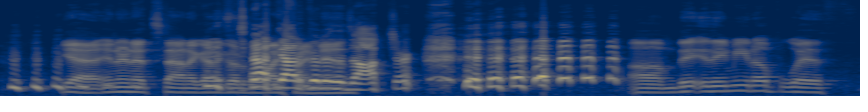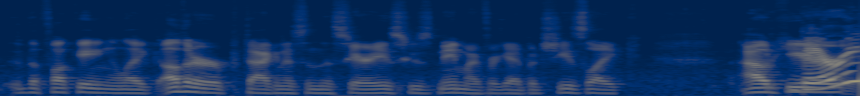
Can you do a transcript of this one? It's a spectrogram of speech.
yeah internet's down i gotta go to the I gotta go to the doctor. um they, they meet up with the fucking like other protagonist in the series whose name i forget but she's like out here Berry?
